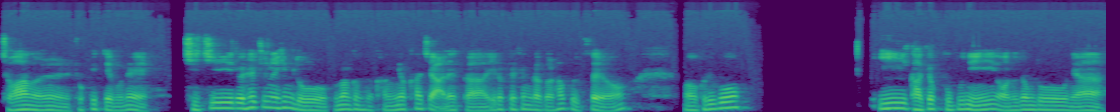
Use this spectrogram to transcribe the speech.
저항을 줬기 때문에 지지를 해주는 힘도 그만큼 더 강력하지 않을까 이렇게 생각을 하고 있어요. 어, 그리고 이 가격 부분이 어느 정도냐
